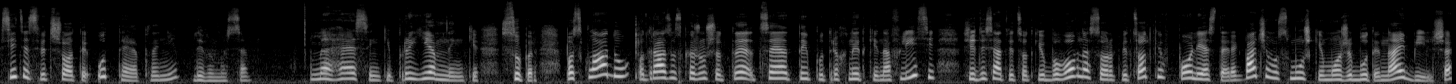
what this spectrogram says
Всі ці світшоти утеплені. Дивимося. Мегесенькі, приємненькі, супер. По складу одразу скажу, що це, це типу трьохнитки на флісі, 60% бавовна, 40% поліестер. Як бачимо, смужки може бути найбільше.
